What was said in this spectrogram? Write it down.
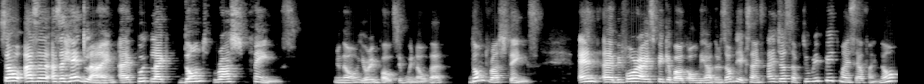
So as a as a headline, I put like don't rush things. You know, you're impulsive, we know that. Don't rush things. And uh, before I speak about all the other zodiac signs, I just have to repeat myself. I know.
